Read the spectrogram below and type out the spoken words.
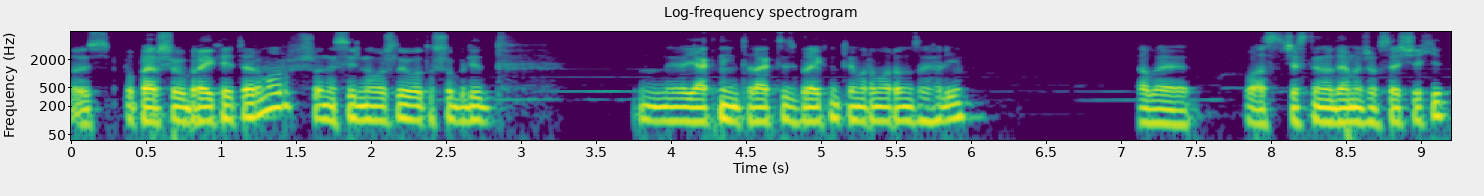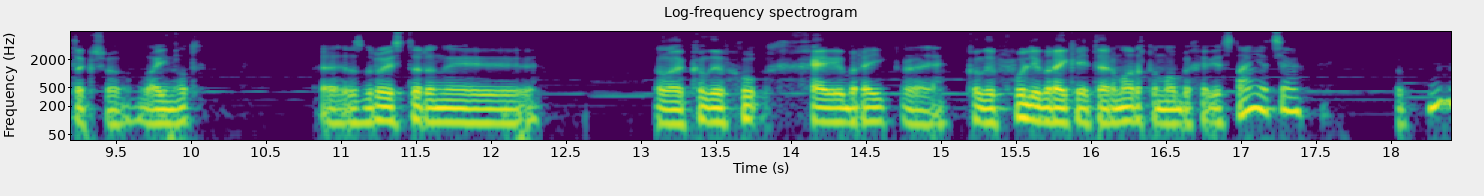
Ось, по-перше, ви брейкаєте армор, що не сильно важливо, то що блід ніяк не інтерактить з брейкнутим армором взагалі. Але у вас частина демеджа все ще хіт, так що why not. Е, З другої сторони, але коли в break, е, коли в фулі брейкаєте армор, то моби heavy станяться. Ну,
